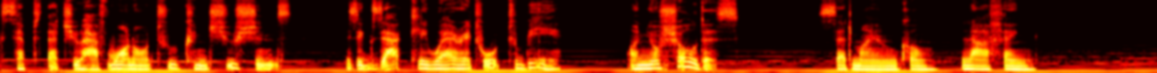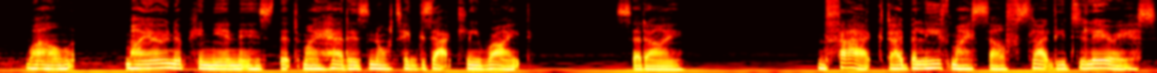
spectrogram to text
except that you have one or two contusions, is exactly where it ought to be on your shoulders, said my uncle, laughing. Well, my own opinion is that my head is not exactly right, said I. In fact, I believe myself slightly delirious.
